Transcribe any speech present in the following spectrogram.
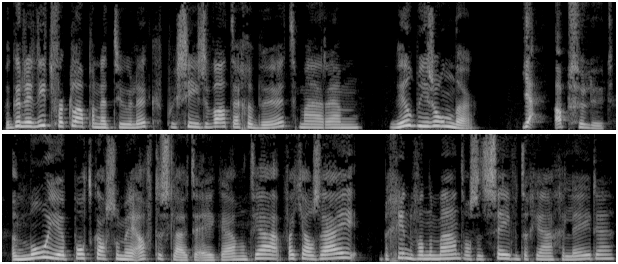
we kunnen het niet verklappen natuurlijk, precies wat er gebeurt, maar um, heel bijzonder. Absoluut. Een mooie podcast om mee af te sluiten, Eka. Want ja, wat je al zei, begin van de maand was het 70 jaar geleden.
